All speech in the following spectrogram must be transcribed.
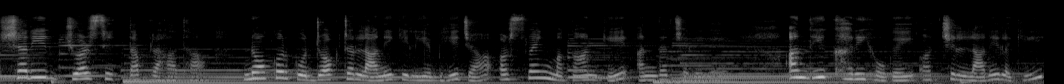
शरीर ज्वर से तप रहा था। नौकर को डॉक्टर लाने के लिए भेजा और स्वयं मकान के अंदर चले गए। अंधी खड़ी हो गई और चिल्लाने लगी,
